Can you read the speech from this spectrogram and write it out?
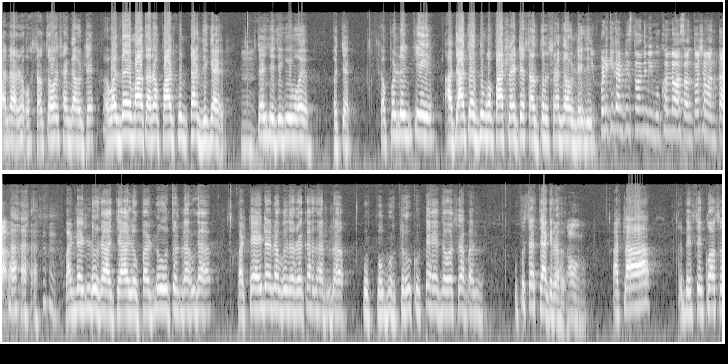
అన్నారు. సంతోషంగా ఉంటే వందే మాతరం పాడుకుంటా దిగారు. ఉమ్. స్టేజ్ దిగి వచ్చారు. అప్పటి నుంచి ఆ జాతీయోద్యమ పాటలు అంటే సంతోషంగా ఉండేది. ఇప్పటికీ కనిపిస్తోంది మీ ముఖంలో ఆ సంతోషం అంతా. పన్నెండు రాజ్యాలు పండుతున్నవిగా. పట్టేడనము దొరకదన్న ఉప్పు ముట్టుకుంటే దోషమన్న. ఉప్పు సత్యాగ్రహం. అవును. అట్లా దేశం కోసం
